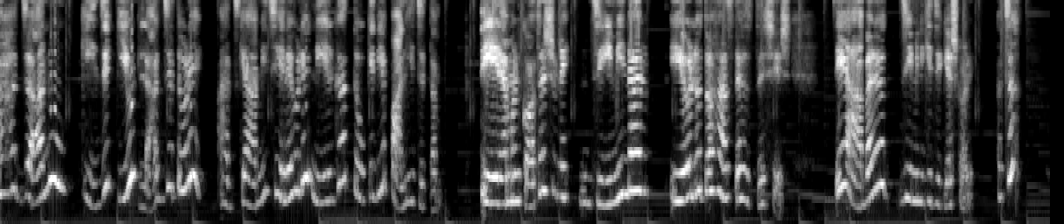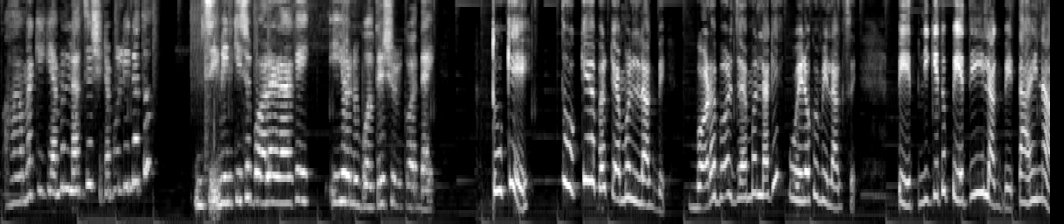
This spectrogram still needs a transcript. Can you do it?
আহ, জানু, কি যে কিউট লাগছে তোরে। আজকে আমি ছেলে হলে নীলঘাট তোকে দিয়ে পালিয়ে যেতাম। তে এমন কথা শুনে জিমিন আর ইয়োলো তো হাসতে হাসতে শেষ। তে আবার জিমিনকে জিজ্ঞেস করে। আচ্ছা আমাকে কেমন লাগছে সেটা বলি না তো? জিমিন কিছু বলার আগে ইয়োলো বলতে শুরু করে দেয়, তোকে তোকে আবার কেমন লাগবে? বরাবর যেমন লাগে ওই রকমই লাগছে। পেতনিকে তো পেতেই লাগবে, তাই না?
